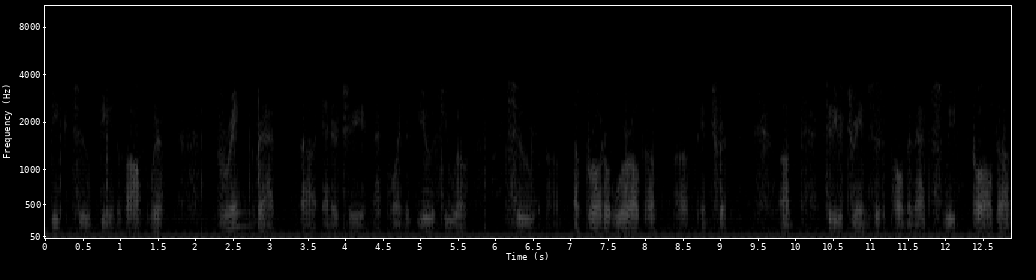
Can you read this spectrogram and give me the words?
speak to, be involved with, bring that uh, energy and that point of view, if you will, to um, a broader world of, of interest. Um, City of Dreams is a poem in that suite called um,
